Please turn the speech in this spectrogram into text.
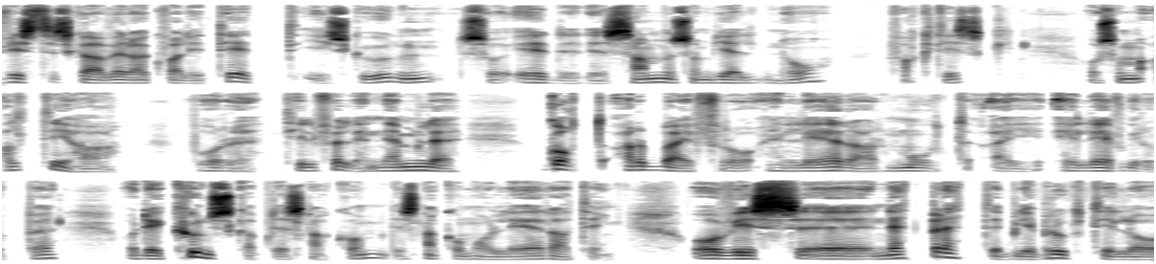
hvis det skal være kvalitet i skolen, så er det det samme som gjelder nå, faktisk, og som alltid har vært tilfellet, nemlig godt arbeid fra en lærer mot ei elevgruppe. Og det er kunnskap det er snakk om, det er snakk om å lære ting. Og hvis nettbrettet blir brukt til å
